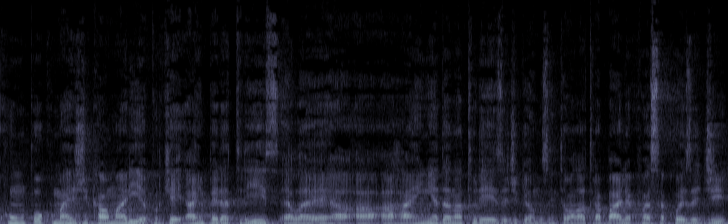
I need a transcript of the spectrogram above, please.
com um pouco mais de calmaria, porque a imperatriz ela é a, a, rainha da natureza, digamos. Então ela trabalha com essa coisa de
